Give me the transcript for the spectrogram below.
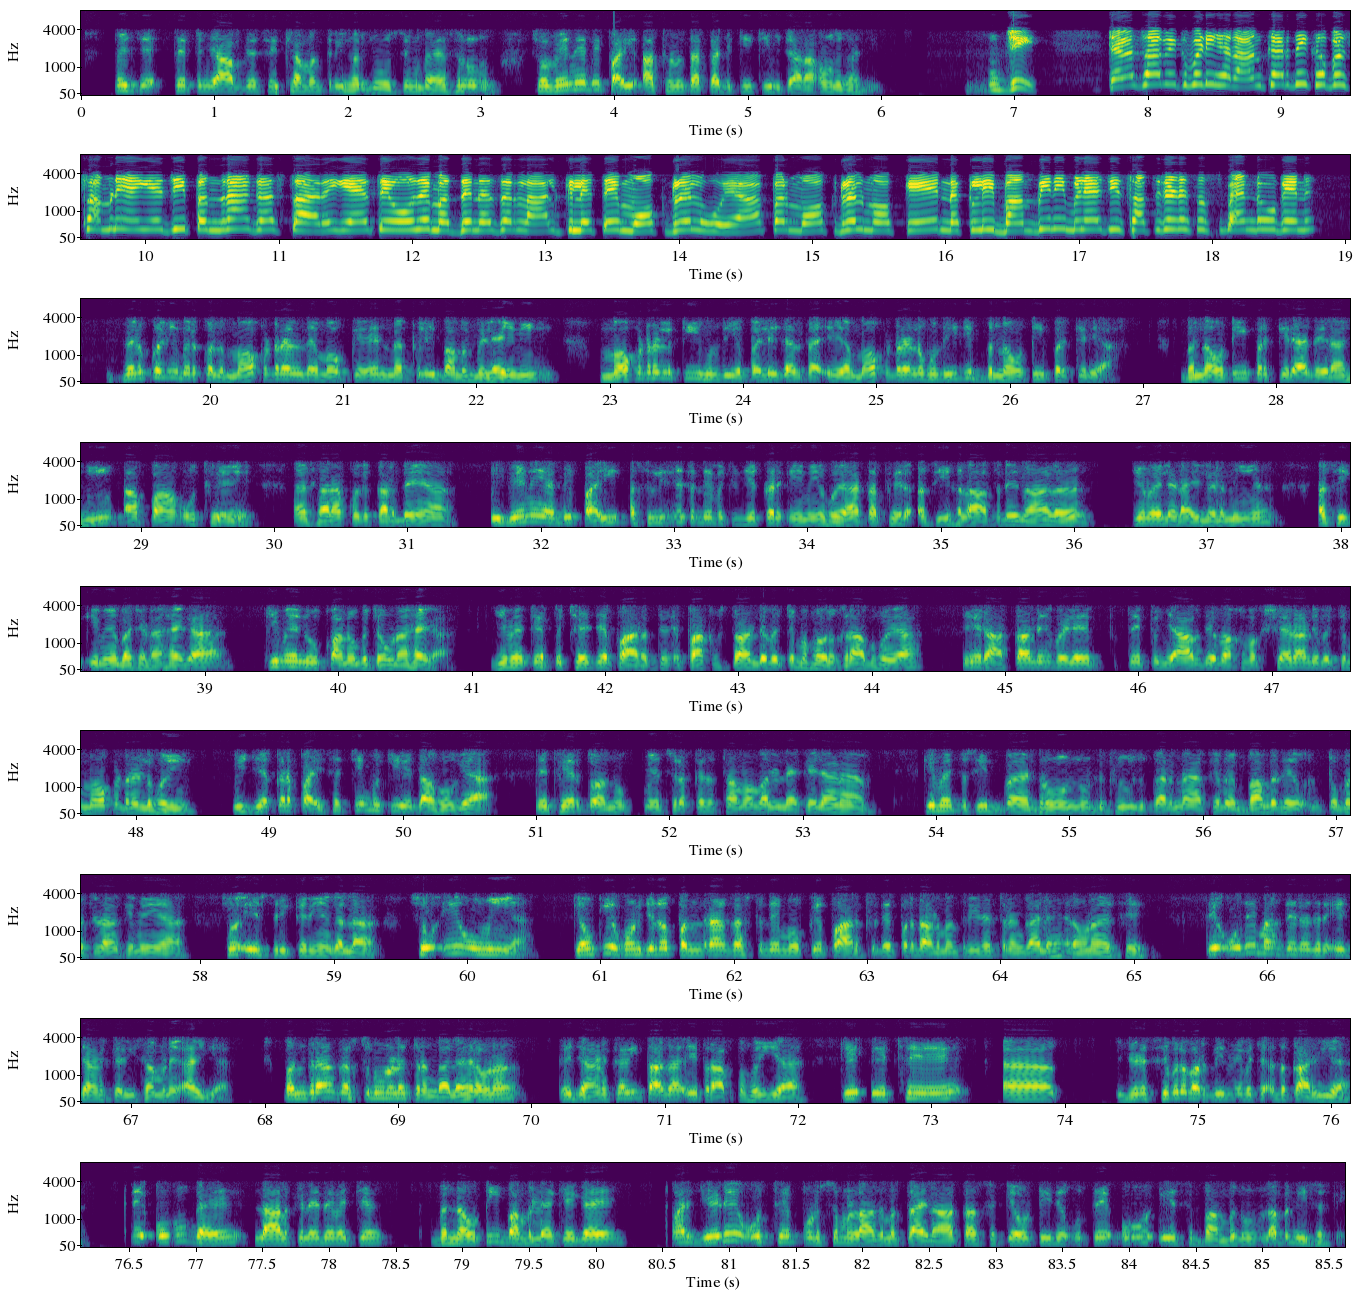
ਤੇ ਪੰਜਾਬ ਦੇ ਸਿੱਖਿਆ ਮੰਤਰੀ ਹਰਜੋਤ ਸਿੰਘ ਬੈਂਸ ਨੂੰ। ਸੋ ਵੇਨੇ ਵੀ ਭਾਈ ਆਥਣ ਤੱਕ ਅੱਜ ਕੀ ਕੀ ਵਿਚਾਰਾਂ ਆਉਂਦੀਆਂ ਜੀ? ਜੀ ਟੈਣਾ ਸਾਹਿਬ ਇੱਕ ਬੜੀ ਹੈਰਾਨ ਕਰਦੀ ਖਬਰ ਸਾਹਮਣੇ ਆਈ ਹੈ ਜੀ 15 ਅਗਸਤ ਆ ਰਹੀ ਹੈ ਤੇ ਉਹਦੇ ਮੱਦੇਨਜ਼ਰ ਲਾਲ ਕਿਲੇ ਤੇ ਮੌਕ ਡਰਿਲ ਹੋਇਆ ਪਰ ਮੌਕ ਡਰਿਲ ਮੌਕੇ ਨਕਲੀ ਬੰਬ ਹੀ ਨਹੀਂ ਮਿਲਿਆ ਜੀ ਸੱਤ ਜਣੇ ਸਸਪੈਂਡ ਹੋ ਗਏ ਨੇ। ਬਿਲਕੁਲ ਜੀ ਬਿਲਕੁਲ ਮੌਕ ਡਰਿਲ ਦੇ ਮੌਕੇ ਨਕਲੀ ਬੰਬ ਮਿਲਿਆ ਹੀ ਨਹੀਂ। ਮੌਕ ਡਰਿਲ ਕੀ ਹੁੰਦੀ ਹੈ? ਪਹਿਲੀ ਗੱਲ ਤਾਂ ਇਹ ਹੈ ਮੌਕ ਡਰਿਲ ਹੁੰਦੀ ਜੀ ਬਨੌਟੀ ਪ੍ਰਕਿਰਿਆ। ਬਨੌਟੀ ਪ੍ਰਕਿਰਿਆ ਦੇ ਰਾਹੀਂ ਆਪਾਂ ਉਥੇ ਸਾਰਾ ਕੁਝ ਕਰਦੇ ਆ ਵੀ ਵੇਨੇ ਆ ਵੀ ਭਾਈ ਅਸਲੀਅਤ ਦੇ ਵਿੱਚ ਜੇਕਰ ਇਵੇਂ ਹੋਇਆ ਤਾਂ ਫਿਰ ਅਸੀਂ ਹਾਲਾਤ ਦੇ ਨਾਲ ਕਿਵੇਂ ਲੜਾਈ ਲੜਨੀ ਆ? ਅਸੀਂ ਕਿਵੇਂ ਬਚਣਾ ਹੈਗਾ? ਕਿਵੇਂ ਲੋਕਾਂ ਨੂੰ ਬਚਾਉਣਾ ਹੈਗਾ? ਜਿਵੇਂ ਕਿ ਪਿੱਛੇ ਜੇ ਭਾਰਤ ਤੇ ਪਾਕਿਸਤਾਨ ਦੇ ਵਿੱਚ ਮਾਹੌਲ ਖਰਾਬ ਹੋਇਆ ਤੇ ਰਾਤਾਂ ਦੇ ਵੇਲੇ ਤੇ ਪੰਜਾਬ ਦੇ ਵੱਖ-ਵੱਖ ਸ਼ਹਿਰਾਂ ਦੇ ਵਿੱਚ ਮੌਕ ਡਰਿਲ ਹੋਈ। ਵੀ ਜੇਕਰ ਭਾਈ ਸੱਚੀ ਮੁੱਚੀ ਇਦਾਂ ਹੋ ਗਿਆ ਤੇ ਫਿਰ ਤੁਹਾਨੂੰ ਕਿਵੇਂ ਸੁਰੱਖਿਅਤ ਥਾਵਾਂ ਵੱਲ ਲੈ ਕੇ ਜਾਣਾ, ਕਿਵੇਂ ਤੁਸੀਂ ਡਰੋਨ ਨੂੰ ਡਿਫਿਊਜ਼ ਕਰਨਾ, ਕਿਵੇਂ ਬੰਬ ਦੇ ਤੋਂ ਬਚਣਾ ਕਿਵੇਂ ਆ, ਸੋ ਇਸ ਤਰੀਕੇ ਦੀਆਂ ਗੱਲਾਂ। ਸੋ ਇਹ ਉਵੇਂ ਹੀ ਆ, ਕਿਉਂਕਿ ਹੁਣ ਜਦੋਂ 15 ਅਗਸਤ ਦੇ ਮੌਕੇ ਭਾਰਤ ਦੇ ਪ੍ਰਧਾਨ ਮੰਤਰੀ ਨੇ ਤਿਰੰਗਾ ਲਹਿਰਾਉਣਾ ਇੱਥੇ, ਤੇ ਉਹਦੇ ਮੱਦੇਨਜ਼ਰ ਇਹ ਜਾਣਕਾਰੀ ਸਾਹਮਣੇ ਆਈ ਆ। 15 ਅਗਸਤ ਨੂੰ ਉਹਨਾਂ ਨੇ ਤਿਰੰਗਾ ਲਹਿਰਾਉਣਾ, ਤੇ ਜਾਣਕਾਰੀ ਤਾਜ਼ਾ ਇਹ ਪ੍ਰਾਪਤ ਹੋਈ ਆ ਕਿ ਇੱਥੇ ਜਿਹੜੇ ਸਿਵਲ ਵਰਦੀ ਦੇ ਵਿੱਚ ਅਧਿਕਾਰੀ ਆ, ਤੇ ਉਹ ਗਏ ਲਾਲ ਕਿਲੇ ਦੇ ਵਿੱਚ ਬਨੌਟੀ ਬੰਬ ਲੈ ਕੇ ਗਏ ਪਰ ਜਿਹੜੇ ਉੱਥੇ ਪੁਲਿਸ ਮੁਲਾਜ਼ਮ ਤਾਇਨਾਤ ਆ ਸਿਕਿਉਰਿਟੀ ਦੇ ਉੱਤੇ, ਉਹ ਇਸ ਬੰਬ ਨੂੰ ਲੱਭ ਨਹੀਂ ਸਕੇ।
